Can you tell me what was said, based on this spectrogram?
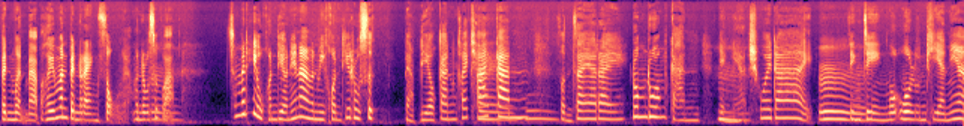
เป็นเหมือนแบบเฮ้ยมันเป็นแรงส่งอะมันรู้สึกว่าฉันไม่ได้อยู่คนเดียวนี่นามันมีคนที่รู้สึก แบบเดียวกัน คล้าย ๆกันอืมสนใจอะไรร่วมๆกัน อย่างเงี้ยช่วยได้อืมจริงๆ volunteer เนี่ย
